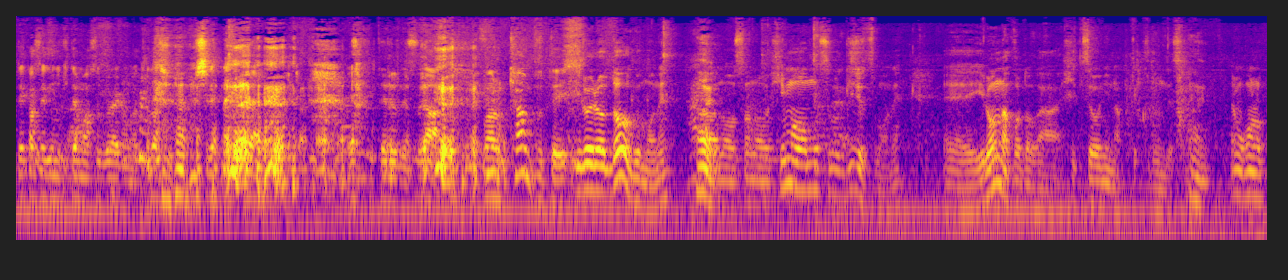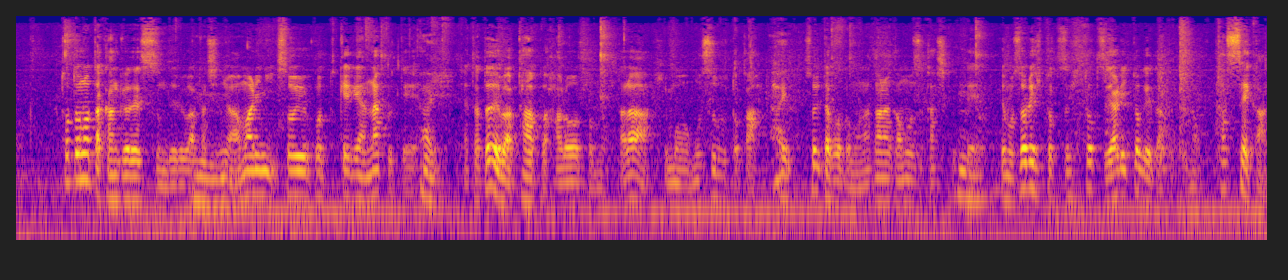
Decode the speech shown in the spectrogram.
出稼ぎに来てますぐらいのが正しいかもしれないぐらい やってるんですが、まあ、キャンプっていろいろ道具もね、はい。あのその紐を結ぶ技術もね、えーいろんなことが必要になってくるんですね、はい。でもこの整った環境で住んでる私にはあまりにそういうこと経験がなくて、はい。例えばタープ張ろうと思ったら紐を結ぶとか、はい。そういったこともなかなか難しくて、うん。でもそれ一つ一つやり遂げた時の達成感。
